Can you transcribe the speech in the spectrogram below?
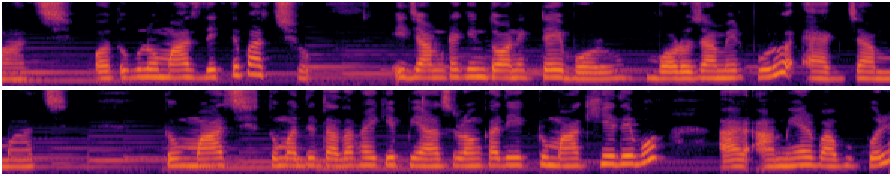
মাছ, কতগুলো মাছ দেখতে পাচ্ছ? এই জামটা কিন্তু অনেকটাই বড় বড় জামের পুরো এক জাম মাছ। তো মাছ, তোমাদের দাদাভাইকে পেঁয়াজ, লঙ্কা দিয়ে একটু মাখিয়ে দেব। আর আমি আর বাবু করে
